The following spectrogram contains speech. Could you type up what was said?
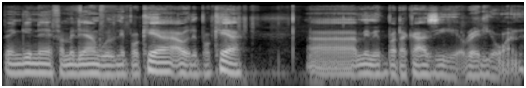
pengine familia yangu ilinipokea au ilipokea uh, mimi kupata kazi Radio One.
